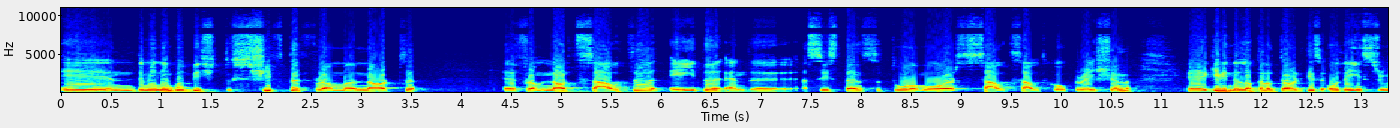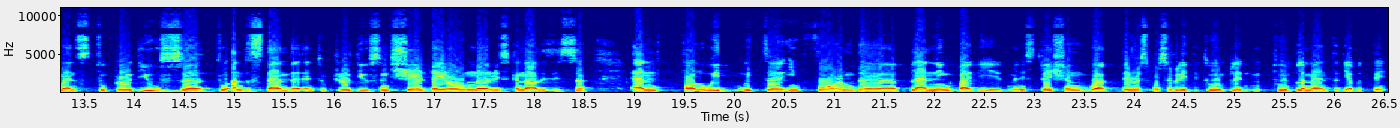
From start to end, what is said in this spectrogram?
And the meaning would be to shift from uh, north, uh, from north-south aid and assistance to a more south-south cooperation, uh, giving the local authorities all the instruments to produce, uh, to understand and to produce and share their own risk analysis and follow it with uh, informed planning by the administration who have the responsibility to, implement, to implement the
